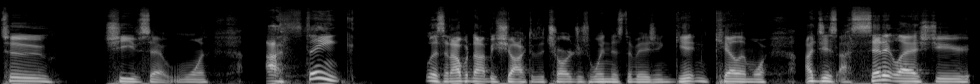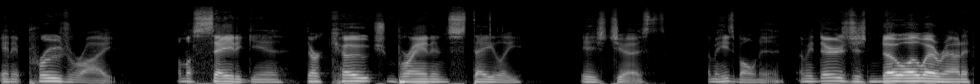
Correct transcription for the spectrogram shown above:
two, Chiefs at one. I think. Listen, I would not be shocked if the Chargers win this division. Getting Kellen Moore, I just I said it last year and it proved right. I'm gonna say it again. Their coach Brandon Staley is just. I mean, he's bonehead. I mean, there's just no other way around it.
